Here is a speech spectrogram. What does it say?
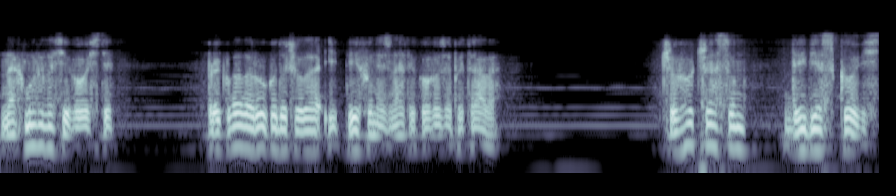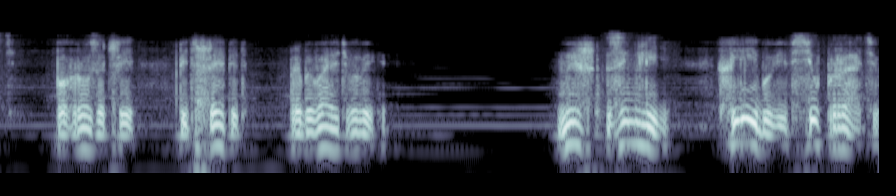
Нахмурилась і гостя, приклала руку до чола і тихо не знати, кого запитала. Чого часом дріб'язковість, погроза чи підшепіт прибивають велике? Ми ж землі, хлібові, всю працю,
